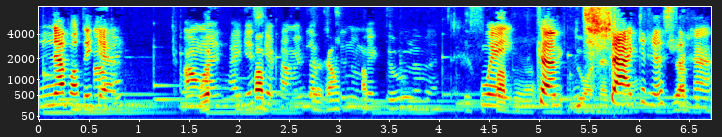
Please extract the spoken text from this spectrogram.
N'importe Ah quel. ouais? Ah ouais, I guess qu'il y a quand même de la poutine au McDo, là. Mais... Oui, bon, comme McDo, chaque restaurant.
